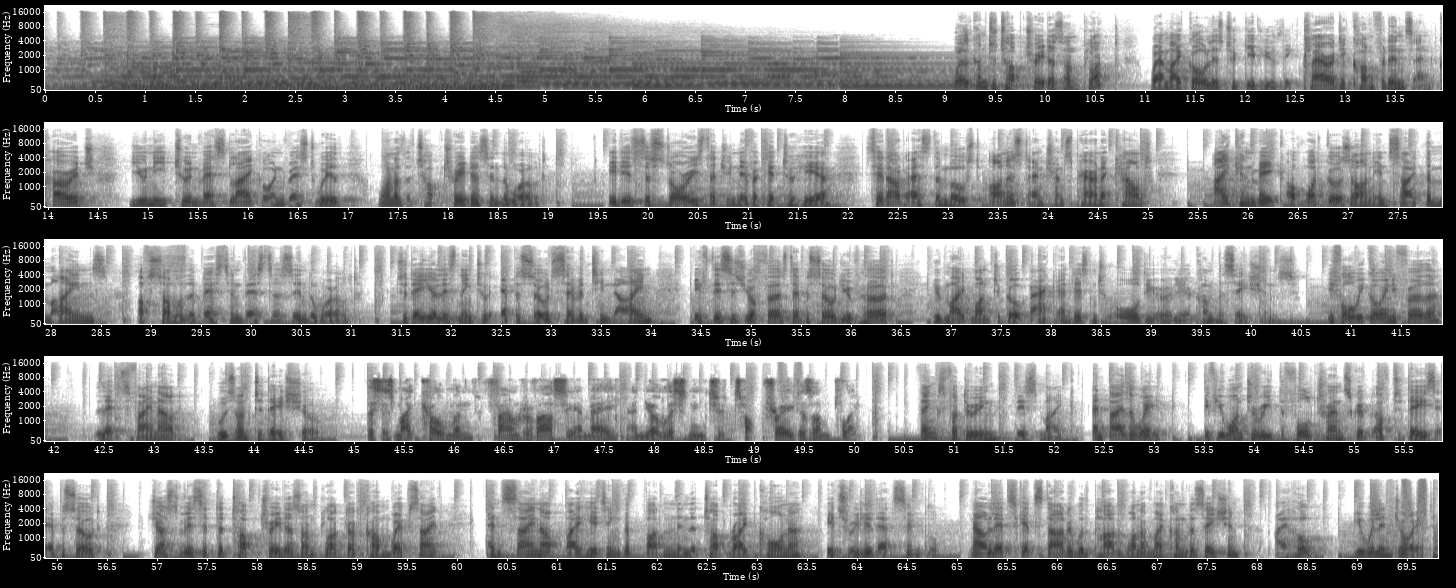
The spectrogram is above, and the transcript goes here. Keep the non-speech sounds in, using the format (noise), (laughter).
Welcome to Top Traders Unplugged, where my goal is to give you the clarity, confidence, and courage you need to invest like or invest with one of the top traders in the world. It is the stories that you never get to hear, set out as the most honest and transparent account I can make of what goes on inside the minds of some of the best investors in the world. Today you're listening to episode 79. If this is your first episode you've heard, you might want to go back and listen to all the earlier conversations. Before we go any further, let's find out who's on today's show. This is Mike Coleman, founder of RCMA, and you're listening to Top Traders Unplugged. Thanks for doing this, Mike. And by the way, if you want to read the full transcript of today's episode, just visit the toptradersunplugged.com website and sign up by hitting the button in the top right corner. It's really that simple. Now let's get started with part one of my conversation. I hope you will enjoy it.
